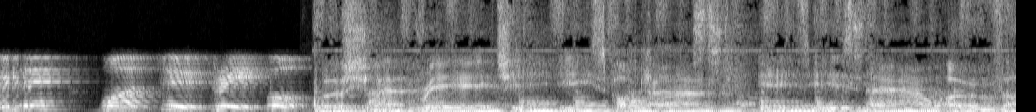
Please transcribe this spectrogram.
ready for this? One, two, three, four. Bush and Richie's podcast. It is now over.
